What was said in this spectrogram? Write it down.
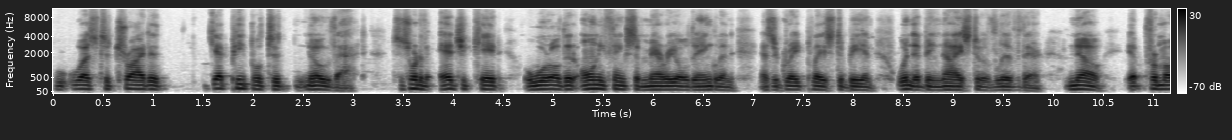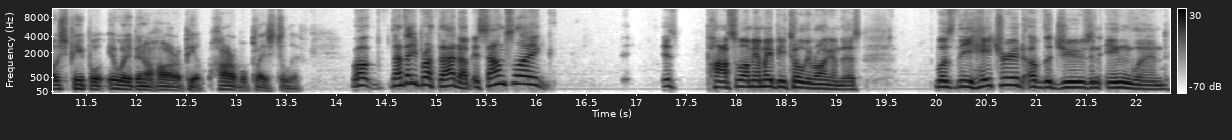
was to try to get people to know that to sort of educate a world that only thinks of merry old England as a great place to be and wouldn't it be nice to have lived there? No, it, for most people, it would have been a horrible, horrible place to live. Well, now that you brought that up, it sounds like it's possible. I mean, I might be totally wrong on this. Was the hatred of the Jews in England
